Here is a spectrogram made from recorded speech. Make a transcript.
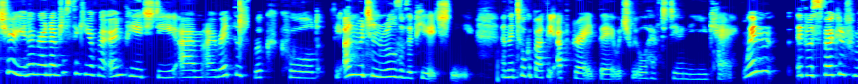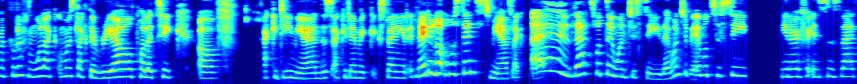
true. You know, Miranda, I'm just thinking of my own PhD. Um, I read this book called The Unwritten Rules of the PhD, and they talk about the upgrade there, which we all have to do in the UK. When it was spoken from a sort of more like almost like the realpolitik of academia and this academic explaining it, it made a lot more sense to me. I was like, oh, that's what they want to see. They want to be able to see, you know, for instance, that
